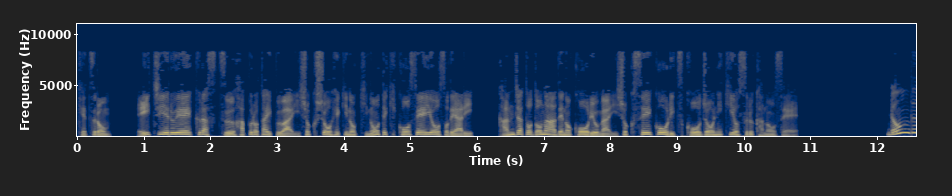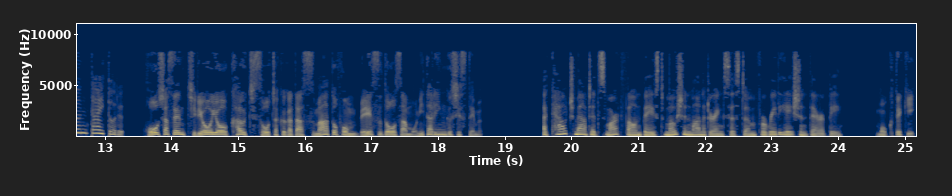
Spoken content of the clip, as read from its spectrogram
結論。HLA クラス2ハプロタイプは移植障壁の機能的構成要素であり、患者とドナーでの考慮が移植成功率向上に寄与する可能性。論文タイトル、放射線治療用カウチ装着型スマートフォンベース動作モニタリングシステム。A couch-mounted smartphone-based motion monitoring system for radiation therapy. 目的。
